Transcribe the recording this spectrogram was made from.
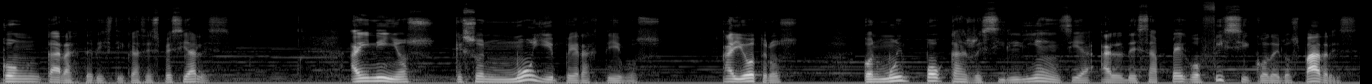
con características especiales. Hay niños que son muy hiperactivos. Hay otros con muy poca resiliencia al desapego físico de los padres.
